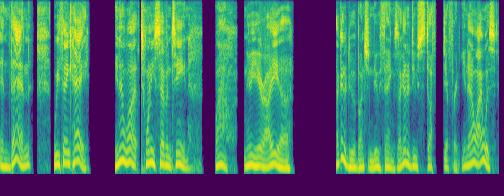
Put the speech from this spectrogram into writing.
And then we think, hey, you know what? 2017. wow, new year. I uh I got to do a bunch of new things. I got to do stuff different. You know, I was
